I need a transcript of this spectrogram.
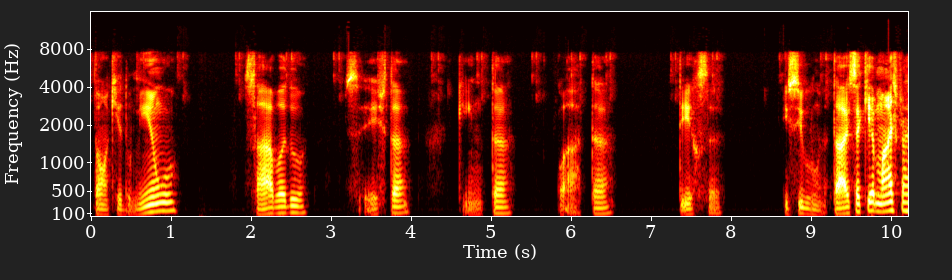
Então aqui domingo, sábado, sexta, quinta, quarta, terça e segunda, tá? Isso aqui é mais para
